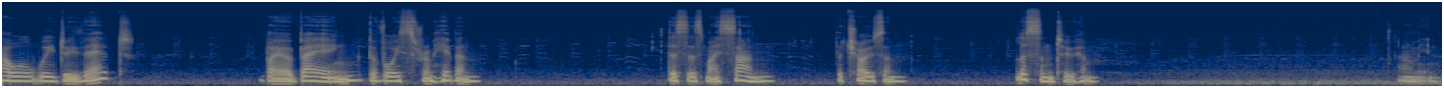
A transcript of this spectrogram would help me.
How will we do that? By obeying the voice from heaven. This is my Son, the chosen. Listen to him. Amen.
